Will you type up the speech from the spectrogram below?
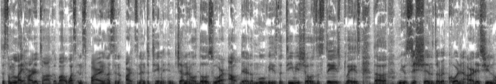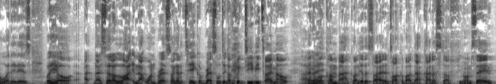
just some lighthearted talk about what's inspiring us in arts and entertainment in general. Those who are out there, the movies, the TV shows, the stage plays, the musicians, the recording artists, you know what it is. But yo, I, I said a lot in that one breath, so I got to take a breath. So we'll take a quick TV timeout and then we'll come back on the other side and talk about that kind of stuff. You know what I'm saying?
